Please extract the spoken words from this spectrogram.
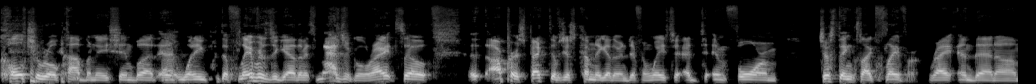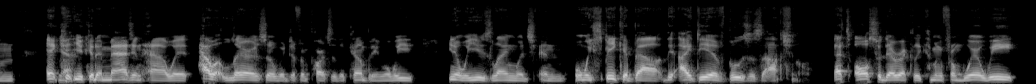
cultural combination, but uh, when you put the flavors together, it's magical, right? So uh, our perspectives just come together in different ways to, uh, to inform just things like flavor, right? And then um, it yeah. you can imagine how it how it layers over different parts of the company. When we you know we use language and when we speak about the idea of booze is optional, that's also directly coming from where we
